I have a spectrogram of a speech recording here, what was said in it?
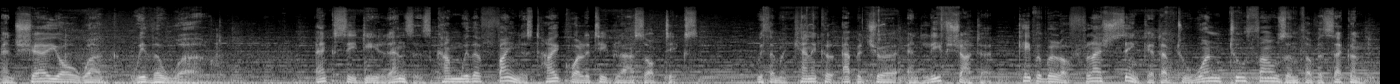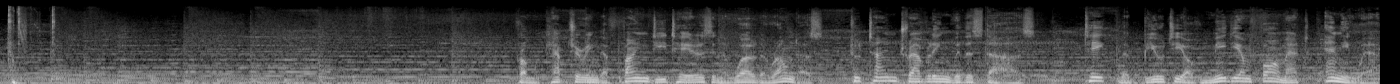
and share your work with the world. XCD lenses come with the finest high-quality glass optics with a mechanical aperture and leaf shutter capable of flash sync at up to 1 2000th of a second. From capturing the fine details in the world around us to time traveling with the stars, take the beauty of medium format anywhere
